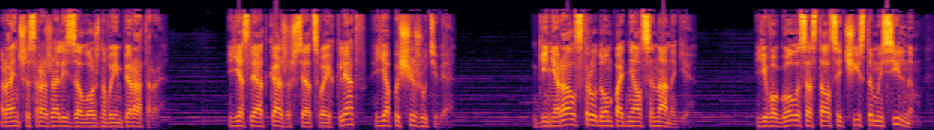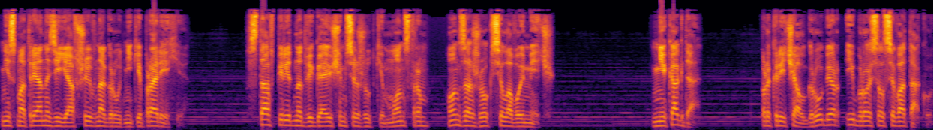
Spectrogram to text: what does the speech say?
раньше сражались за ложного императора. Если откажешься от своих клятв, я пощажу тебя». Генерал с трудом поднялся на ноги. Его голос остался чистым и сильным, несмотря на зиявшие в нагруднике прорехи. Встав перед надвигающимся жутким монстром, он зажег силовой меч. «Никогда!» – прокричал Грубер и бросился в атаку.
